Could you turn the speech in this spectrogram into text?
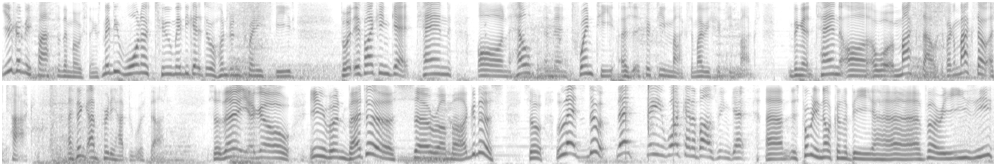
you're gonna be faster than most things. Maybe one or two, maybe get it to 120 speed. But if I can get 10 on health and then 20, or is it 15 max? It might be 15 max. If I can get 10 on, or max out, if I can max out attack, I think I'm pretty happy with that. So there you go. Even better, Ceramagnus. So let's do it. Let's see what kind of battles we can get. Um, it's probably not going to be uh, very easy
